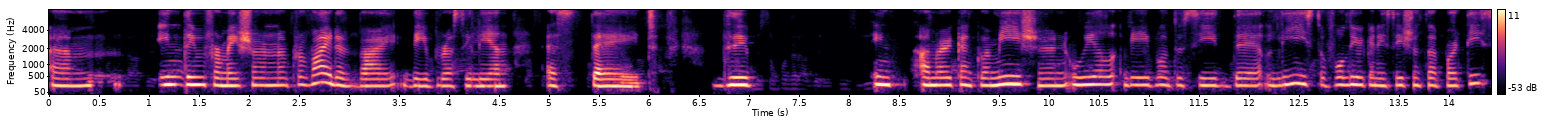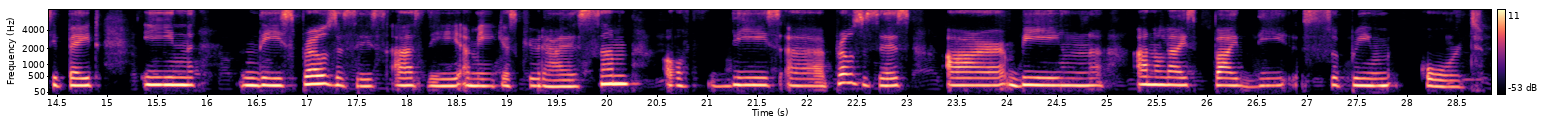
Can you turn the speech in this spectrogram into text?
um, in the information provided by the Brazilian state. The in American Commission will be able to see the list of all the organizations that participate in these processes as the amicus curiae. Some of these uh, processes are being analyzed by the Supreme Court.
